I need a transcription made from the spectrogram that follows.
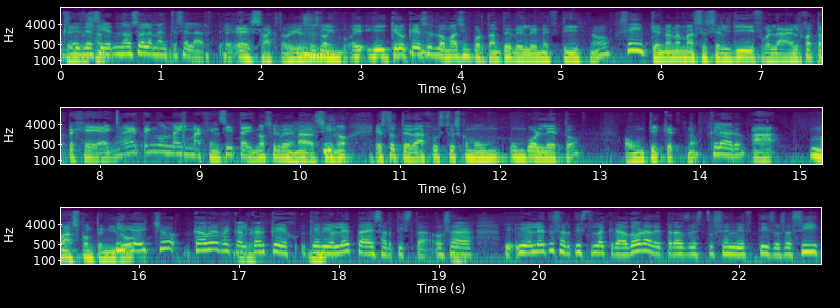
es sea- decir, no solamente es el arte. Eh, Exacto, y eso es lo y creo que eso es lo más importante del NFT, ¿no? Sí. Que no nada más es el GIF o la, el JPG, eh, tengo una imagencita y no sirve de nada, sino esto te da justo es como un, un boleto o un ticket, ¿no? Claro. A más Y contenido. de hecho, cabe recalcar que, que Violeta es artista. O sea, Vi- Violeta es artista, es la creadora detrás de estos NFTs. O sea, sí,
